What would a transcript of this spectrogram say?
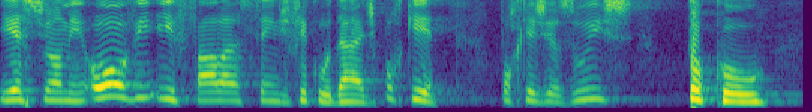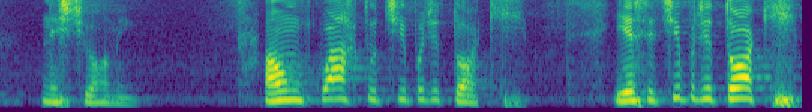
e esse homem ouve e fala sem dificuldade. Por quê? Porque Jesus tocou neste homem. Há um quarto tipo de toque. E esse tipo de toque,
